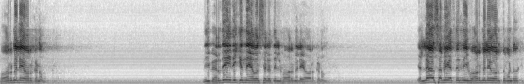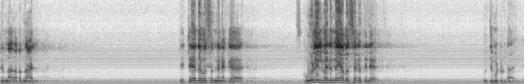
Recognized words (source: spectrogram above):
ഫോർമുല ഓർക്കണം. നീ വെറുതെ ഇരിക്കുന്ന അവസരത്തിൽ ഫോർമുല ഓർക്കണം. എല്ലാ സമയത്തും നീ ഫോർമുല ഓർത്തുകൊണ്ട് ഇരുന്ന നടന്നാൽ പിറ്റേ ദിവസം നിനക്ക് സ്കൂളിൽ വരുന്ന അവസരത്തിൽ ബുദ്ധിമുട്ടുണ്ടാവില്ല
